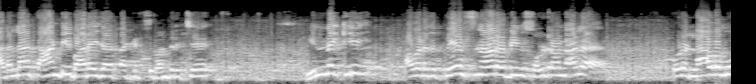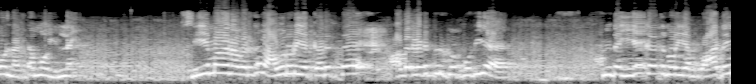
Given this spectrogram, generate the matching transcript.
அதெல்லாம் தாண்டி பாரதிய ஜனதா கட்சி வந்துருச்சு. இன்னைக்கு அவரது பேசினார் அப்படின்னு சொல்றனால ஒரு லாபமோ நட்டமோ இல்லை. சீமான் அவர்கள் அவருடைய கருத்தை அவர் எடுத்திருக்கக்கூடிய அந்த இயக்கத்தினுடைய பாதை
